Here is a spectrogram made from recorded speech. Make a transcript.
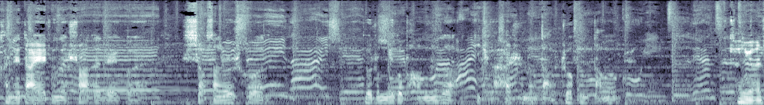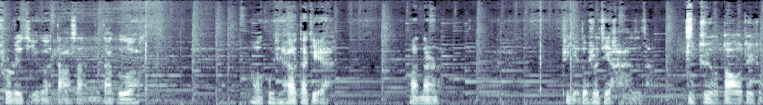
看这大爷正在刷他这个小三轮车呢，有这么一个棚子，的确还是能挡遮风挡雨。看远处这几个打伞的大哥，啊，估计还有大姐，啊那儿呢。这也都是接孩子的。你只有到了这种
